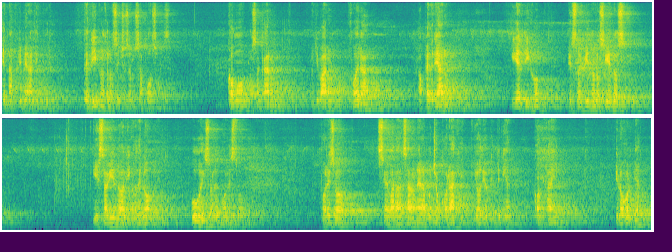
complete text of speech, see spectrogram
en la primera lectura del libro de los Hechos de los Apóstoles. Cómo lo sacaron, lo llevaron fuera lo apedrearon y él dijo, estoy viendo los cielos y está viendo al Hijo del Hombre. Uh, eso les molestó. Por eso se balanzaron, era mucho coraje y odio que tenían contra él. Y lo golpearon.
